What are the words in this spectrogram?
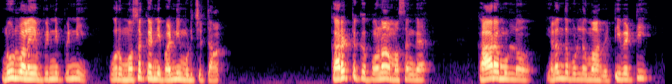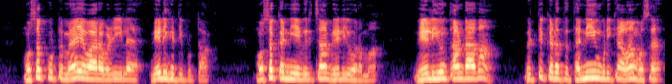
நூல் வளையம் பின்னி பின்னி ஒரு மொசக்கண்ணி பண்ணி முடிச்சிட்டான். கரட்டுக்கு போனால் மசங்க. கார முள்ளும் இழந்த முள்ளுமா வெட்டி வெட்டி மொசக்கூட்டம் மேய வார வழியில் வேலி கட்டி புட்டான். மொசக்கண்ணியை விரித்தான் வேலியோரமாக வேலியும் தாண்டாதான் வெட்டுக்கிணத்து தண்ணியும் குடிக்காதான் மொசை.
